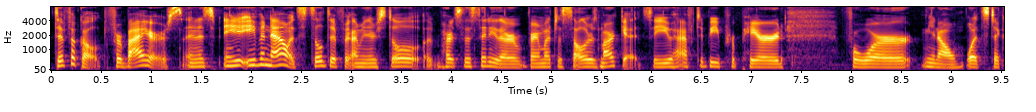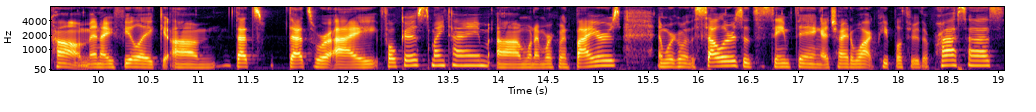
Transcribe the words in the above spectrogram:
difficult for buyers. And it's even now, it's still different. I mean, there's still parts of the city that are very much a seller's market. So you have to be prepared for you know what's to come. And i feel like um, that's that's where i focus my time um, when i'm working with buyers and working with the sellers. It's the same thing. I try to walk people through the process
